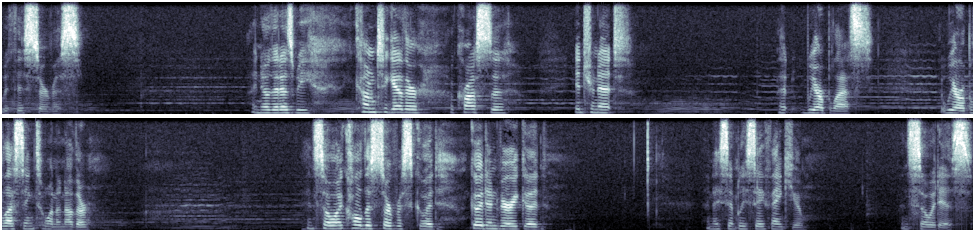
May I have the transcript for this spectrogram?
with this service. I know that as we come together across the internet, that we are blessed we are a blessing to one another. And so I call this service good, good and very good, And I simply say thank you. And so it is.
